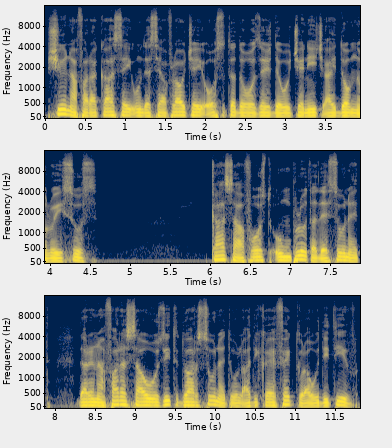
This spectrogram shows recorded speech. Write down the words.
și în afara casei unde se aflau cei 120 de ucenici ai Domnului Isus. Casa a fost umplută de sunet, dar în afară s-a auzit doar sunetul, adică efectul auditiv.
